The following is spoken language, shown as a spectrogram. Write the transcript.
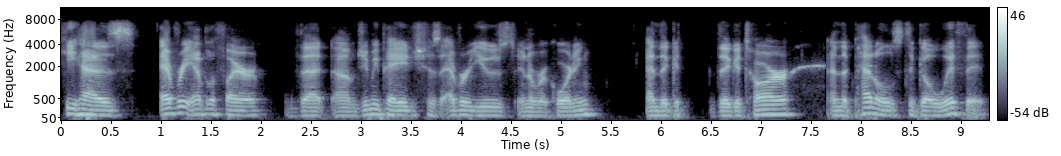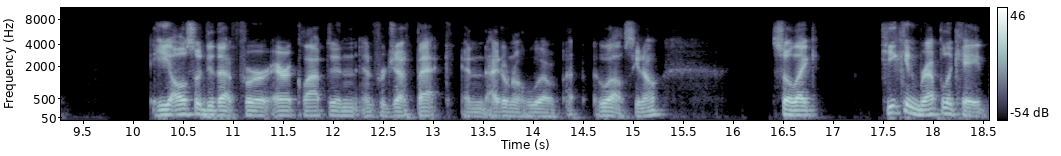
He has every amplifier that um, Jimmy Page has ever used in a recording, and the the guitar and the pedals to go with it. He also did that for Eric Clapton and for Jeff Beck, and I don't know who who else, you know. So like, he can replicate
